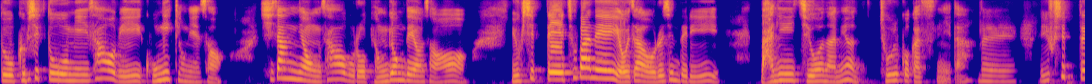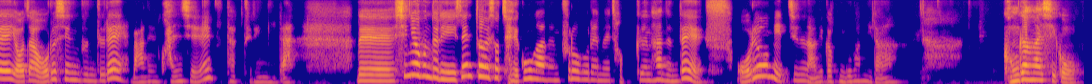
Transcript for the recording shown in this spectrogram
또 급식 도우미 사업이 공익형에서 시장형 사업으로 변경되어서 60대 초반의 여자 어르신들이 많이 지원하면 좋을 것 같습니다. 네. 60대 여자 어르신분들의 많은 관심 부탁드립니다. 네. 시니어분들이 센터에서 제공하는 프로그램에 접근하는데 어려움이 있지는 않을까 궁금합니다. 건강하시고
